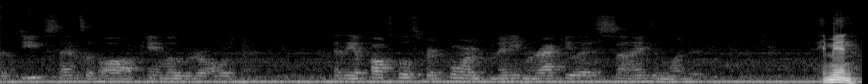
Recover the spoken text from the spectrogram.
A deep sense of awe came over all of them, and the apostles performed many miraculous signs and wonders. Amen.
